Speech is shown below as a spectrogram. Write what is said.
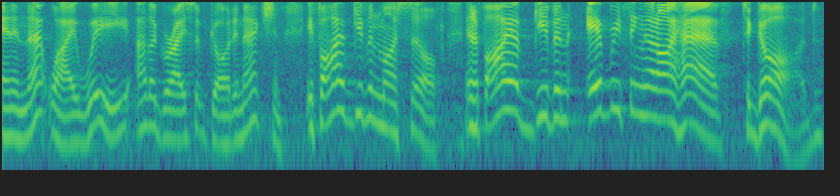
And in that way, we are the grace of God in action. If I have given myself, and if I have given everything that I have to God,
